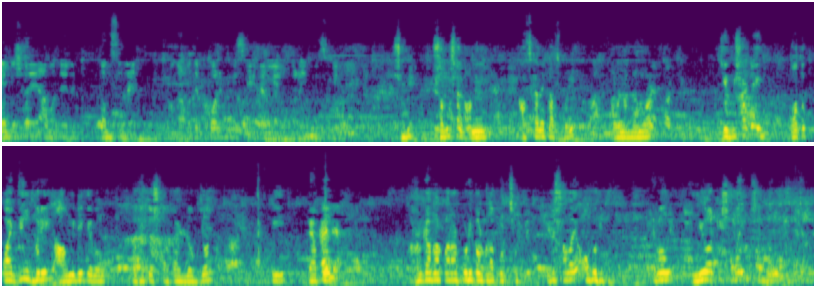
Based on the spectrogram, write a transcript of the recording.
এই বিষয়ে আমাদের কনসুলেট এবং আমাদের ফরেন মিনিস্ট্রি এটা নিয়ে তারা ইনভেস্টিগেট সবিক সাহেব আমি আজকালে কাজ করি। আমার নাম মনোয়ার। যে বিষয়টা গত কয়েকদিন ধরেই আওয়ামী লীগ এবং কথিত সরকারের লোকজন একটি ব্যাপক হাঙ্গামা করার পরিকল্পনা করছে। এটা সবাই অবহিত। এবং নিউ ইয়র্কে সবাই সব বাংলাদেশে জানে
